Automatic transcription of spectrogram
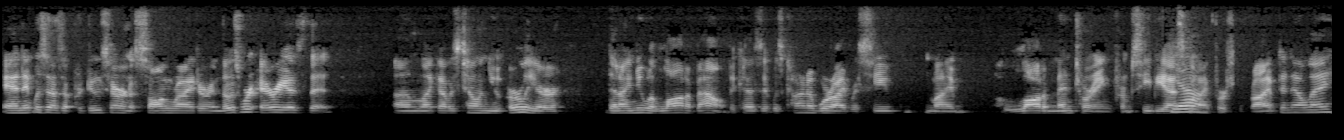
and it was as a producer and a songwriter, and those were areas that, um, like I was telling you earlier, that I knew a lot about because it was kind of where I received my a lot of mentoring from CBS yeah. when I first arrived in LA.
